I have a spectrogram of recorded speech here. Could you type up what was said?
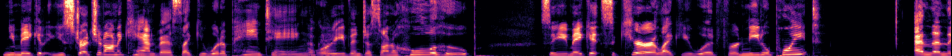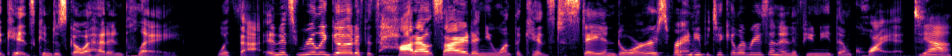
and you make it you stretch it on a canvas like you would a painting or even just on a hula hoop so you make it secure like you would for needlepoint and then the kids can just go ahead and play with that and it's really good if it's hot outside and you want the kids to stay indoors for Mm-hmm. any particular reason and if you need them quiet Yeah.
